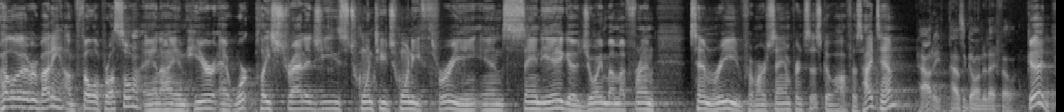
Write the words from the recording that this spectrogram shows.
hello, everybody. I'm Phillip Russell, and I am here at Workplace Strategies 2023 in San Diego, joined by my friend Tim Reed from our San Francisco office. Hi, Tim. Howdy. How's it going today, Phillip? Good.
